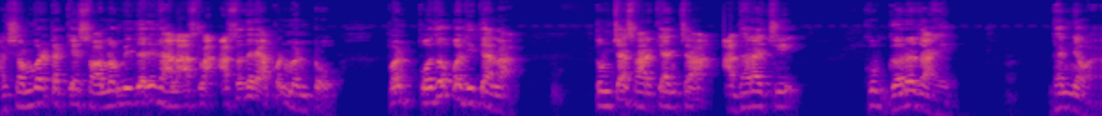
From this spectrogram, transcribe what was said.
हा शंभर टक्के स्वावलंबी जरी झाला असला असं जरी आपण म्हणतो पण पदोपदी त्याला तुमच्यासारख्यांच्या आधाराची खूप गरज आहे. धन्यवाद.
